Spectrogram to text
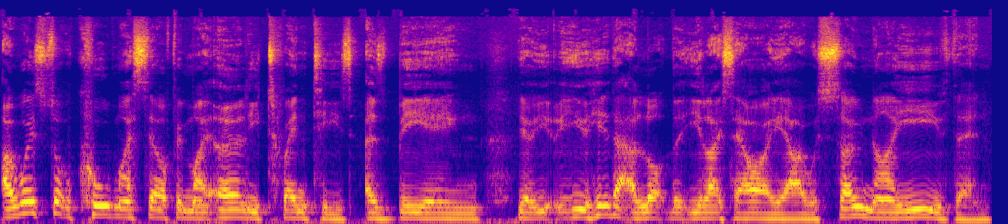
I always sort of called myself in my early 20s as being, you know, you, you hear that a lot that you like say, oh, yeah, I was so naive then.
